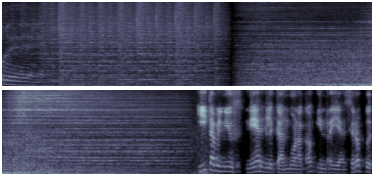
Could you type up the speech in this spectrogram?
ஒரு இ தமிழ் நியூஸ் நேர்களுக்கு அன்பு வணக்கம். இன்றைய சிறப்பு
